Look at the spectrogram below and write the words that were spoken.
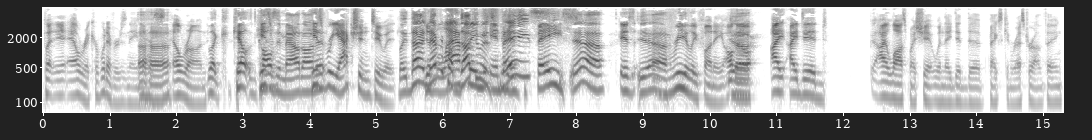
but Elric or whatever his name Uh-huh. is, Elron. Like Kel- calls him out on his it. reaction to it, like that never comes up to his face. his face, Yeah. is Yeah. really funny. Although Yeah. I I did, I lost my shit when they did the Mexican restaurant thing.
